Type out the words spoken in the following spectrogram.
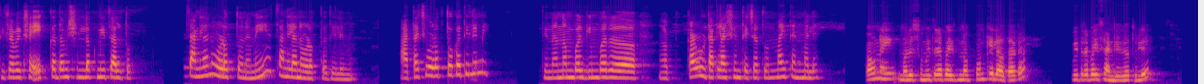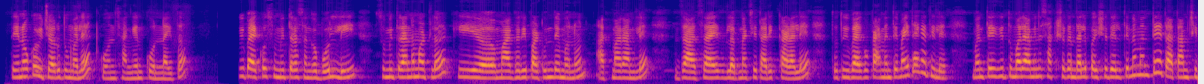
तिच्यापेक्षा एक कदम शिल्लक मी चालतो. चांगल्यानं ओळखतो ना मी? चांगल्यानं ओळखतो तिला मी. आताची ओळखतो का तिला मी तिनं नंबर गिंबर अं, काढून टाकला असेल त्याच्यातून माहीत आहे ना मला? काहून नाही मला सुमित्राबाईनं फोन केला होता का? सुमित्राबाई सांगे का तुला? ते नको विचारू तुम्हाला कोण सांगेन कोण नाही तर. ती बायको सुमित्रा संग बोलली सुमित्रानं म्हटलं की अं, माघारी पाठवून दे म्हणून आत्मारामले जायचं आहे लग्नाची तारीख काढाले तर तुझी बायको काय म्हणते माहिती आहे का तिले? म्हणते की तुम्हाला आम्ही साक्षगंधाला पैसे देते ना म्हणते तर आता आमची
